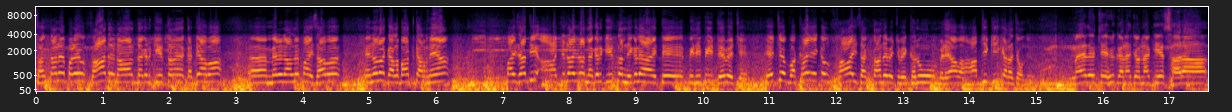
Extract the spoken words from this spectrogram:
ਸੰਗਤਾਂ ਨੇ ਬੜੇ ਉਤਸ਼ਾਹ ਦੇ ਨਾਲ ਨਗਰ ਕੀਰਤਨ ਕੱਢਿਆ ਵਾ। ਮੇਰੇ ਨਾਲ ਨੇ ਭਾਈ ਸਾਹਿਬ, ਇਹਨਾਂ ਨਾਲ ਗੱਲਬਾਤ ਕਰਨੇ ਆ। ਭਾਈ ਸਾਹਿਬ ਜੀ, ਅੱਜ ਦਾ ਜਿਹੜਾ ਨਗਰ ਕੀਰਤਨ ਨਿਕਲਿਆ ਇੱਥੇ ਪੀਲੀਭੀਤ ਦੇ ਵਿੱਚ, ਇਹ 'ਚ ਵੱਖਰਾ ਇੱਕ ਉਤਸ਼ਾਹ ਹੀ ਸੰਗਤਾਂ ਦੇ ਵਿੱਚ ਵੇਖਣ ਨੂੰ ਮਿਲਿਆ ਵਾ। ਆਪ ਜੀ ਕੀ ਕਹਿਣਾ ਚਾਹੁੰਦੇ ਹੋ? ਮੈਂ ਇਹਦੇ ਵਿੱਚ ਇਹੋ ਹੀ ਕਹਿਣਾ ਚਾਹੁੰਦਾ ਕਿ ਇਹ ਸਾਰਾ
